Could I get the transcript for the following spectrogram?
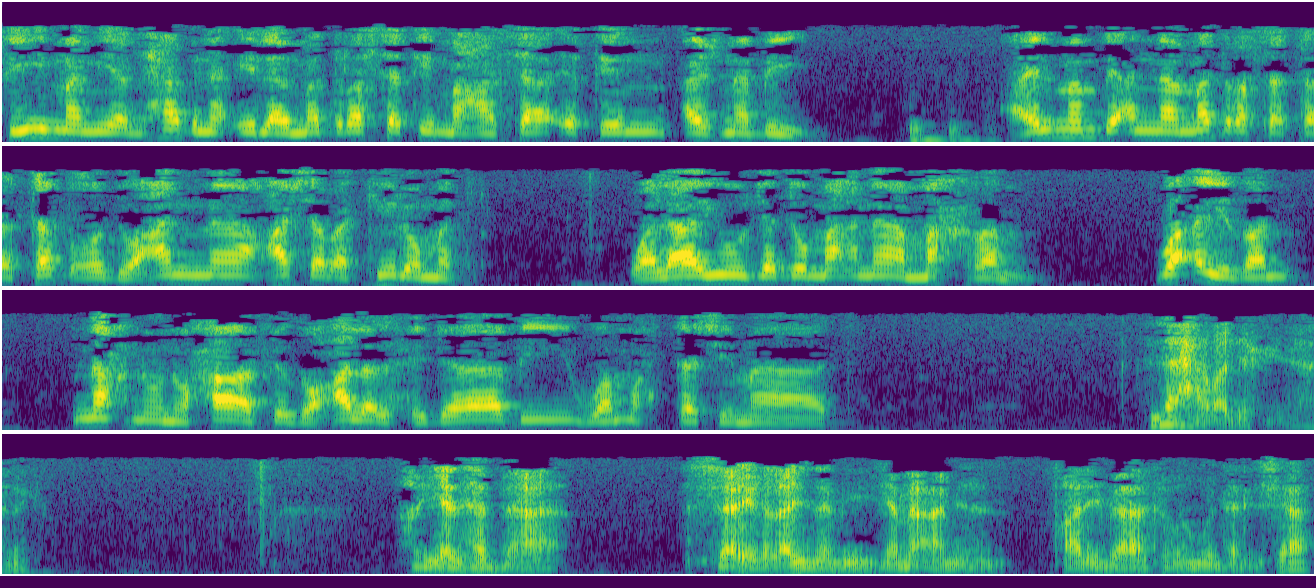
في من يذهبن إلى المدرسة مع سائق أجنبي؟ علما بأن المدرسة تبعد عنا عشر كيلو متر ولا يوجد معنا محرم. وأيضا نحن نحافظ على الحجاب ومحتشمات. لا حرج في ذلك. أن يذهب مع السائق الأجنبي جماعة من الطالبات والمدرسات؟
